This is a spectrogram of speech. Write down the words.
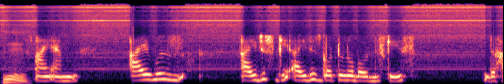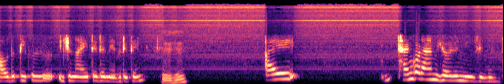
Hmm. I am. I was. I just. I just got to know about this case, the how the people united and everything. hmm I thank God I'm here in New Zealand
